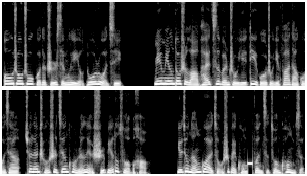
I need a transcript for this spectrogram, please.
欧洲诸国的执行力有多弱鸡。明明都是老牌资本主义、帝国主义发达国家，却连城市监控人脸识别都做不好，也就难怪总是被恐怖分子钻空子。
